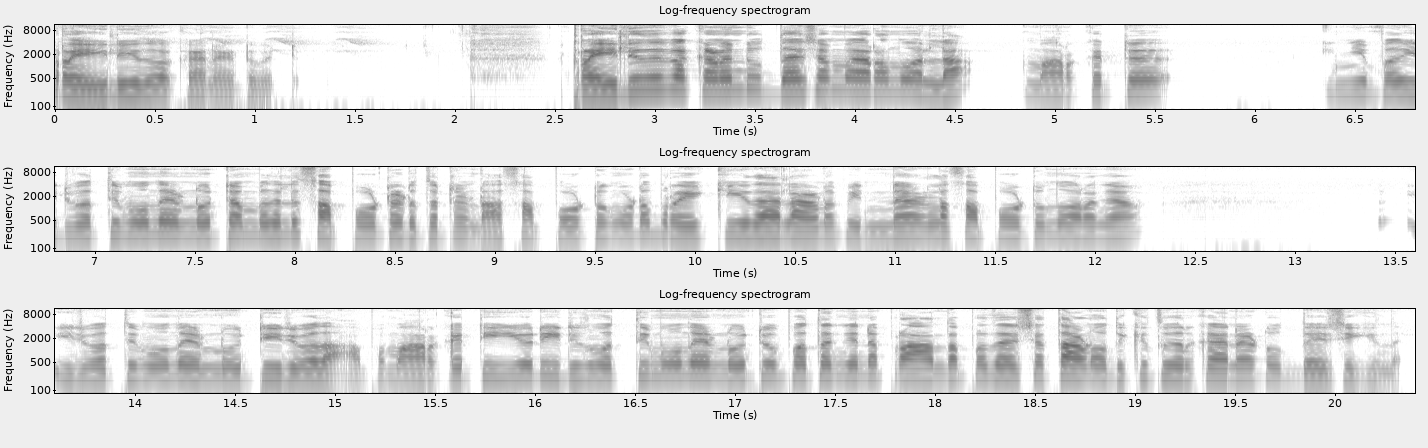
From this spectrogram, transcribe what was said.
ട്രെയിൽ ചെയ്ത് വെക്കാനായിട്ട് പറ്റും. ട്രെയിൽ ചെയ്ത് വെക്കണതിന്റെ ഉദ്ദേശം വേറൊന്നുമല്ല. മാർക്കറ്റ് ഇനിയിപ്പോൾ ഇരുപത്തിമൂന്ന് എണ്ണൂറ്റമ്പതിൽ സപ്പോർട്ട് എടുത്തിട്ടുണ്ട്. ആ സപ്പോർട്ടും കൂടെ ബ്രേക്ക് ചെയ്താലാണ് പിന്നെ ഉള്ള സപ്പോർട്ട് എന്ന് പറഞ്ഞാൽ ഇരുപത്തിമൂന്ന് എണ്ണൂറ്റി ഇരുപതാണ് അപ്പോൾ മാർക്കറ്റ് ഈ ഒരു ഇരുപത്തിമൂന്ന് എണ്ണൂറ്റി മുപ്പത്തഞ്ചിന്റെ പ്രാന്തപ്രദേശത്താണ് ഒതുക്കി തീർക്കാനായിട്ട് ഉദ്ദേശിക്കുന്നത്.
